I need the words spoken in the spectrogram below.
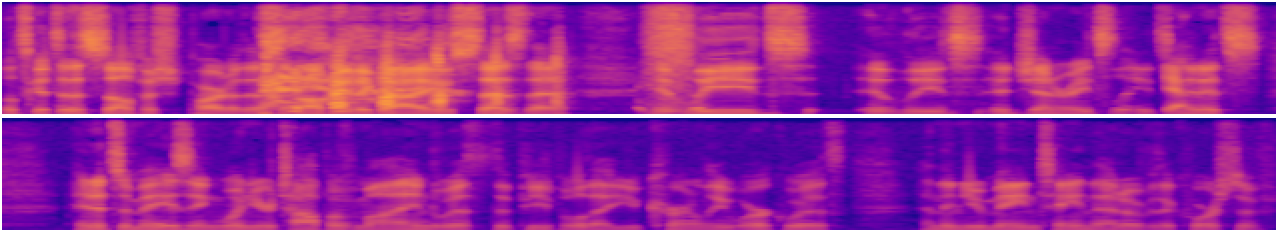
let's get to the selfish part of this, and I'll be the guy who says that it leads, it leads, it generates leads, Yeah. and it's and it's amazing when you're top of mind with the people that you currently work with, and then you maintain that over the course of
